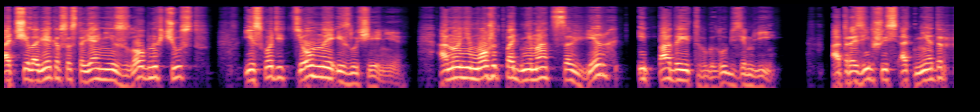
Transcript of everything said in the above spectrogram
От человека в состоянии злобных чувств исходит темное излучение. Оно не может подниматься вверх и падает вглубь Земли. Отразившись от недр,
